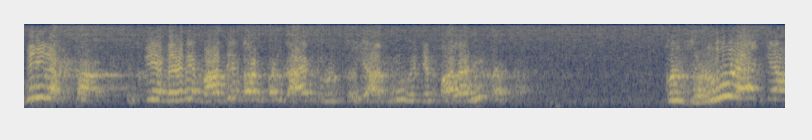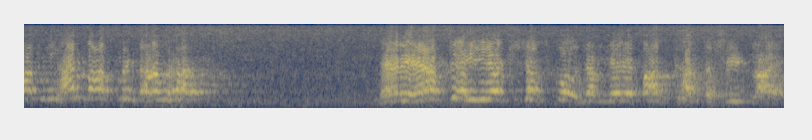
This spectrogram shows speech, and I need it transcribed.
نہیں رکھتا، اس لیے میں نے واضح طور پر کہا کہ اس کو مجھے پالا نہیں کرتا کچھ ضرور ہے کہ آدمی ہر بات میں ٹانگ رہا ہے۔ میں نے ایسے ہی ایک شخص کو جب میرے پاس گھر تشریف لائے،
